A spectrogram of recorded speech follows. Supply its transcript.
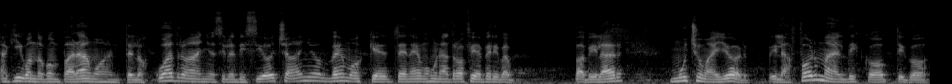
Aquí cuando comparamos entre los 4 años y los 18 años vemos que tenemos una atrofia peripapilar mucho mayor y la forma del disco óptico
